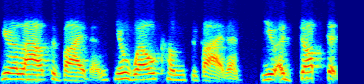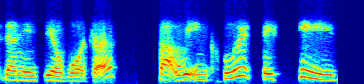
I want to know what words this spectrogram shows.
you're allowed to buy them. You're welcome to buy them. You adopted them into your wardrobe, but we include this piece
